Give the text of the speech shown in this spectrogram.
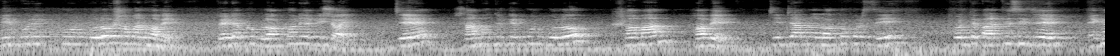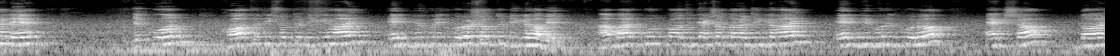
বিপরীত কোণগুলো সমান হবে। তো এটা খুব লক্ষণীয় বিষয় যে সামান্তরিকের কোণগুলো সমান হবে। যেটা আমরা লক্ষ্য করছি, করতে পারতেছি যে এখানে যে কোণ খ যদি সত্তর ডিগ্রি হয়, এর বিপরীত কোণ সত্তর ডিগ্রি হবে। আবার কোন ক যদি একশো দশ ডিগ্রি হয়, এর বিপরীত কোণ একশো দশ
